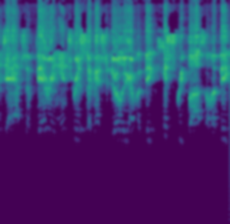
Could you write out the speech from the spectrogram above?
like to have some varying interests. I mentioned earlier, I'm a big history buff. I'm a big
